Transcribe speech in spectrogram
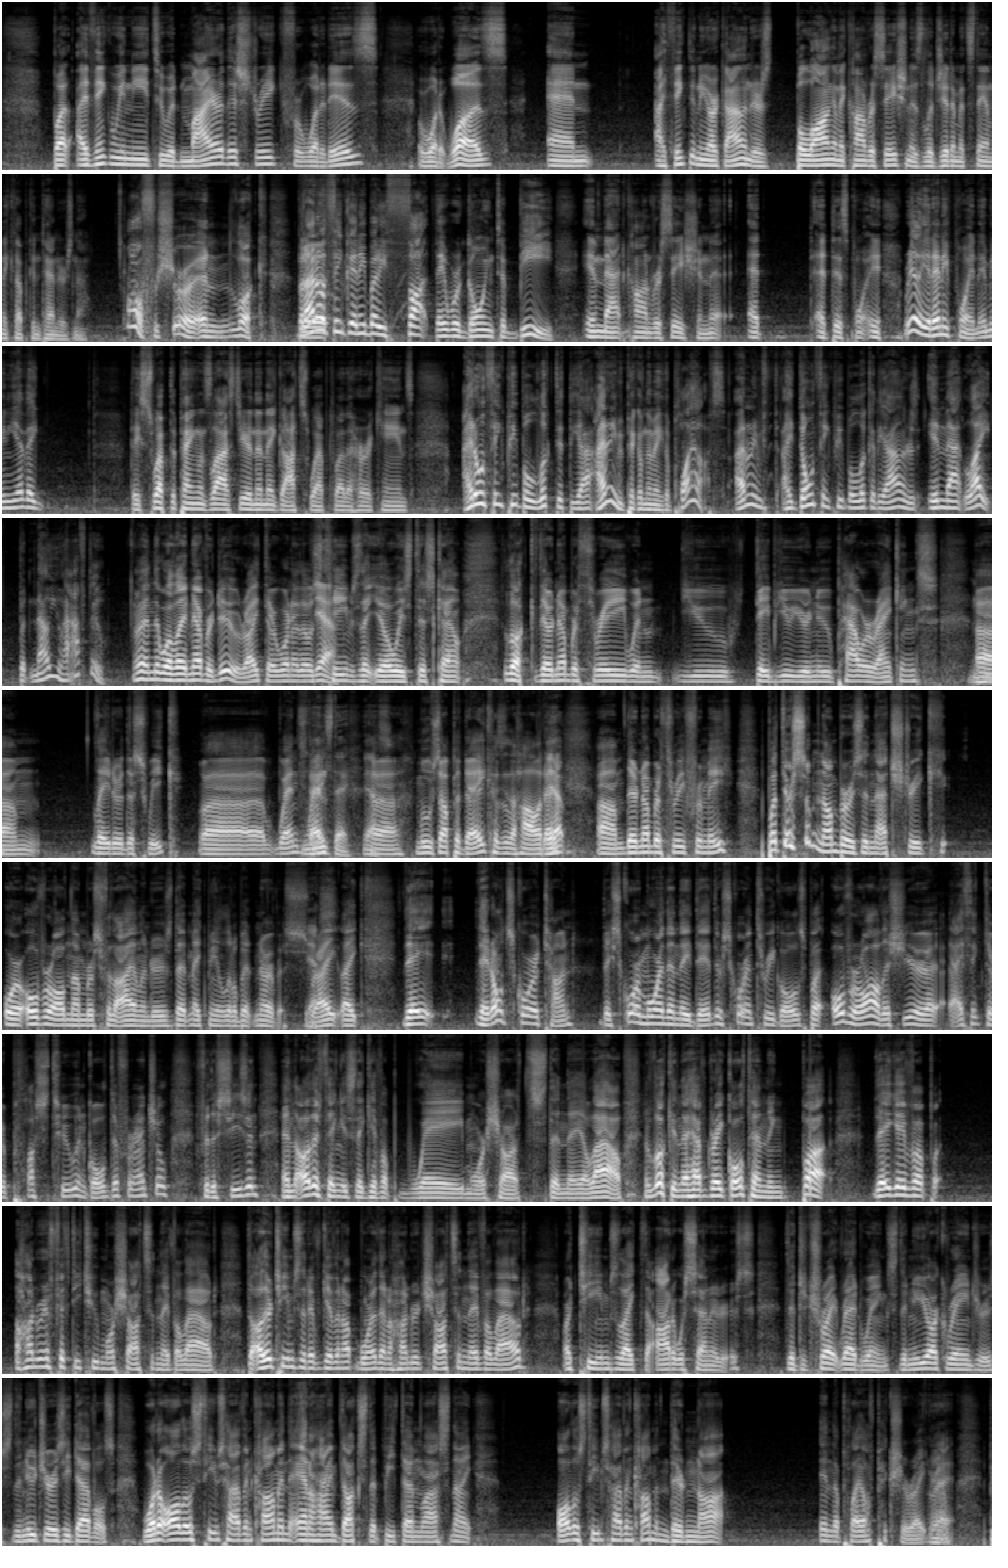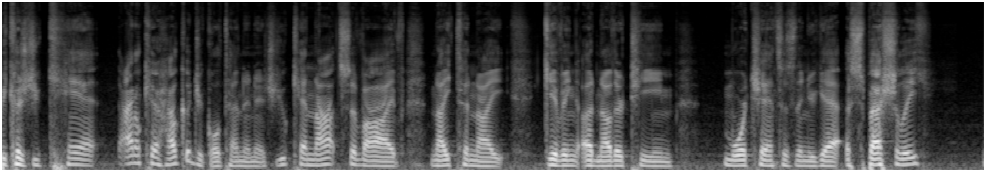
but I think we need to admire this streak for what it is or what it was and I think the New York Islanders belong in the conversation as legitimate Stanley Cup contenders now. Oh, for sure. And look, but I don't think anybody thought they were going to be in that conversation at at this point. Really, at any point. I mean, yeah, they they swept the Penguins last year, and then they got swept by the Hurricanes. I don't think people looked at the. I didn't even pick them to make the playoffs. I don't even. I don't think people look at the Islanders in that light. But now you have to. And well, they never do, right? They're one of those Yeah. teams that you always discount. Look, they're number three when you debut your new power rankings Mm-hmm. um, later this week, uh, Wednesday. Wednesday, yes. Uh, moves up a day because of the holiday. Yep. Um, they're number three for me, but there's some numbers in that streak or overall numbers for the Islanders that make me a little bit nervous, Yes. right? Like they they don't score a ton. They score more than they did. They're scoring three goals, but overall this year, I think they're plus two in goal differential for the season. And the other thing is they give up way more shots than they allow. And look, and they have great goaltending, but they gave up 152 more shots than they've allowed. The other teams that have given up more than 100 shots than they've allowed are teams like the Ottawa Senators, the Detroit Red Wings, the New York Rangers, the New Jersey Devils. What do all those teams have in common? The Anaheim Ducks that beat them last night. All those teams have in common they're not in the playoff picture right now because you can't. I don't care how good your goaltending is. You cannot survive night to night giving another team more chances than you get, especially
